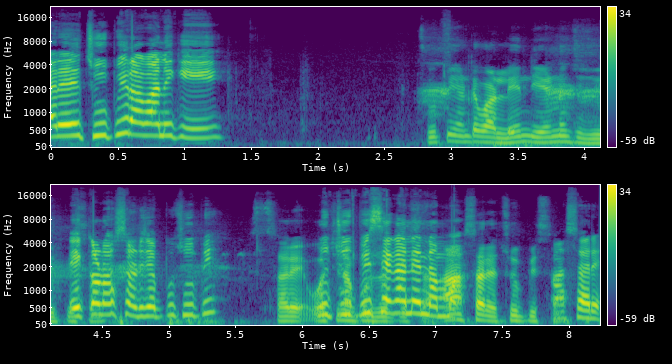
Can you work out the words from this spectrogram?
అరే చూపి రవానికి చూపి అంటే వాళ్ళు ఏంది ఏడు నుంచి చూపి ఎక్కడ వస్తాడు చెప్పు చూపి. సరే చూపిస్తే కానీ. నమ్మా. సరే చూపిస్తా. సరే.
